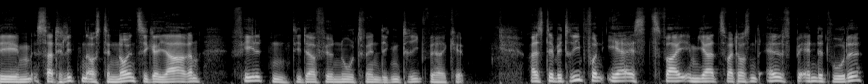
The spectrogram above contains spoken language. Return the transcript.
Dem Satelliten aus den 90er Jahren fehlten die dafür notwendigen Triebwerke. Als der Betrieb von RS-2 im Jahr 2011 beendet wurde,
